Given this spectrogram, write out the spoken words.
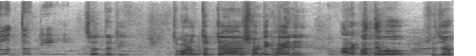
চোদ্দটি। চোদ্দটি। তোমার উত্তরটা সঠিক হয় নাই। আরেকবার দেবো? সুযোগ?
